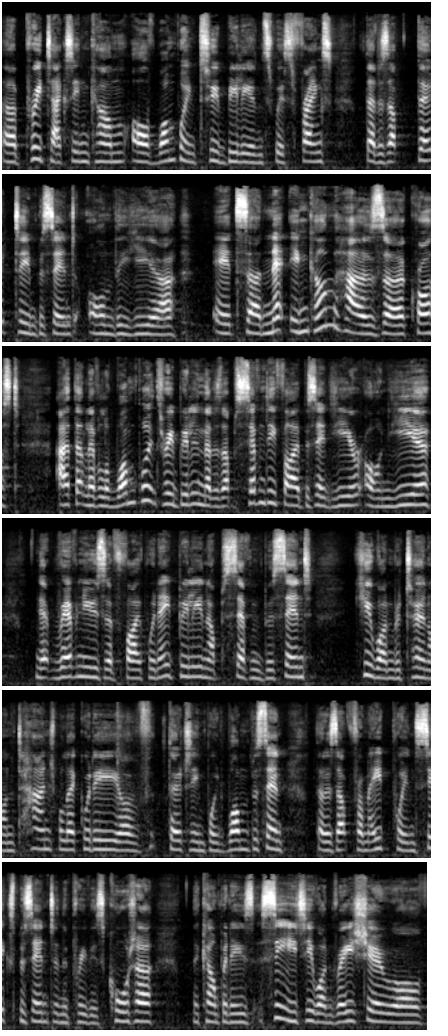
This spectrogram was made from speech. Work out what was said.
uh, pre-tax income of 1.2 billion Swiss francs, that is up 13% on the year. Its uh, net income has uh, crossed at that level of 1.3 billion, that is up 75% year on year. Net revenues of 5.8 billion, up 7%. Q1 return on tangible equity of 13.1%. That is up from 8.6% in the previous quarter. The company's CET1 ratio of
